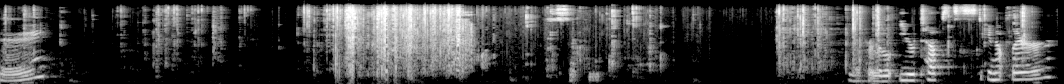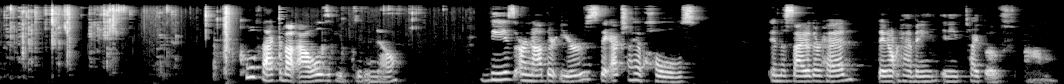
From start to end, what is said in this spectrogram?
Okay. We have her little ear tufts sticking up there. Cool fact about owls, if you didn't know, these are not their ears. They actually have holes in the side of their head. They don't have any any type of um,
